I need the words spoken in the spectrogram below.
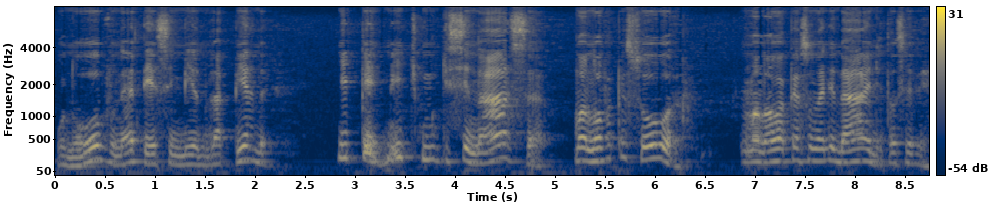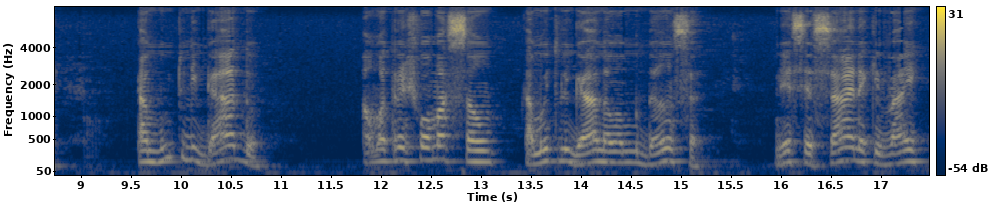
o, novo, né, ter esse medo da perda, e permite que se nasça uma nova pessoa, uma nova personalidade. Então você vê, está muito ligado a uma transformação, está muito ligado a uma mudança necessária que vai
